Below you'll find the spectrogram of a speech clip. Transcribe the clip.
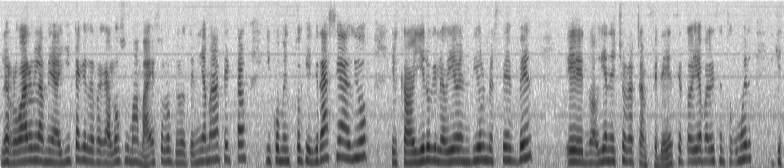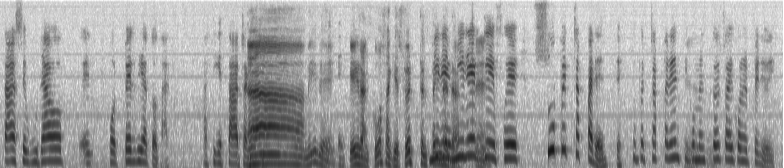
le robaron la medallita que le regaló su mamá, eso es lo que lo tenía más afectado, y comentó que gracias a Dios el caballero que le había vendido el Mercedes-Benz eh, no habían hecho la transferencia, todavía parece en como era, y que estaba asegurado eh, por pérdida total. Así que estaba tranquilo. Ah, mire, qué gran cosa, qué suerte el Mire, mire que fue súper transparente, súper transparente y comentó eso ahí con el periodista.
